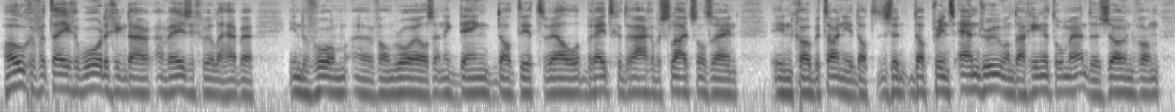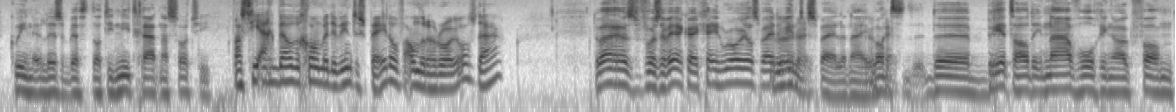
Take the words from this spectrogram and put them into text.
hoge vertegenwoordiging daar aanwezig willen hebben... in de vorm van Royals. En ik denk dat dit wel breed gedragen besluit zal zijn in Groot-Brittannië. Dat, ze, dat prins Andrew, want daar ging het om, hè, de zoon van Queen Elizabeth... dat hij niet gaat naar Sochi. Was hij eigenlijk wel gewoon bij de winterspelen of andere Royals daar? Er waren voor zijn werk geen Royals bij de nee, winterspelen. Nee, okay. Want de Britten hadden in navolging ook van...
